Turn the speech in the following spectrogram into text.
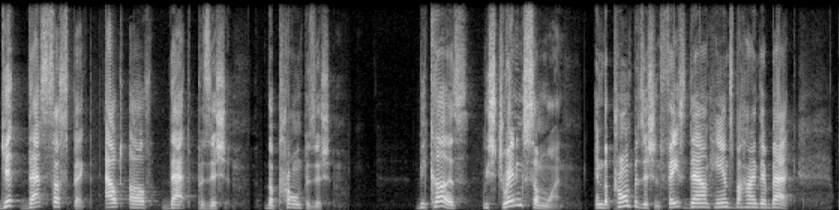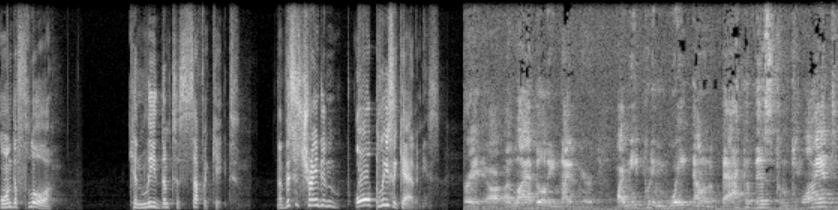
get that suspect out of that position, the prone position. Because restraining someone in the prone position, face down, hands behind their back, on the floor, can lead them to suffocate. Now, this is trained in all police academies. A, uh, a liability nightmare by me putting weight down on the back of this compliant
